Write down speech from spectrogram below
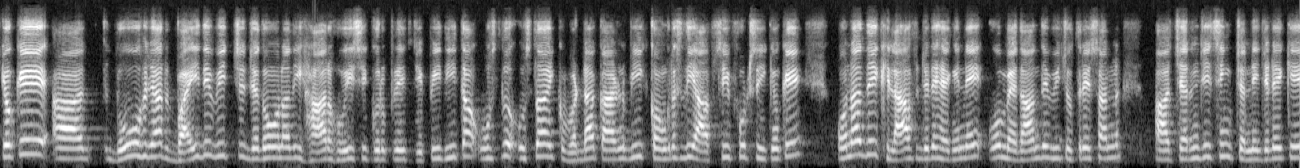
ਕਿਉਂਕਿ ਅ, 2022 ਦੇ ਵਿੱਚ ਜਦੋਂ ਉਹਨਾਂ ਦੀ ਹਾਰ ਹੋਈ ਸੀ ਗੁਰਪ੍ਰੀਤ ਜੀਪੀ ਦੀ ਤਾਂ ਉਸ ਦਾ ਉਸ ਦਾ ਇੱਕ ਵੱਡਾ ਕਾਰਨ ਵੀ ਕਾਂਗਰਸ ਦੀ ਆਪਸੀ ਫੁੱਟ ਸੀ ਕਿਉਂਕਿ ਉਹਨਾਂ ਦੇ ਖਿਲਾਫ ਜਿਹੜੇ ਹੈਗੇ ਨੇ ਉਹ ਮੈਦਾਨ ਦੇ ਵਿੱਚ ਉਤਰੇ ਸਨ। ਚਰਨਜੀਤ ਸਿੰਘ ਚੰਨੀ ਜਿਹੜੇ ਕਿ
